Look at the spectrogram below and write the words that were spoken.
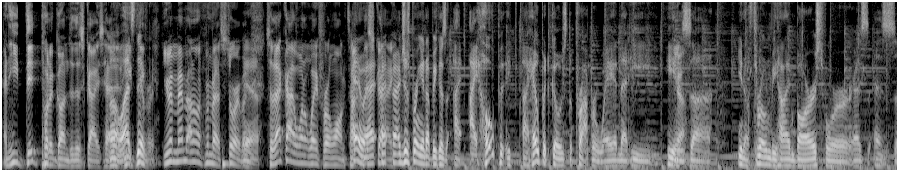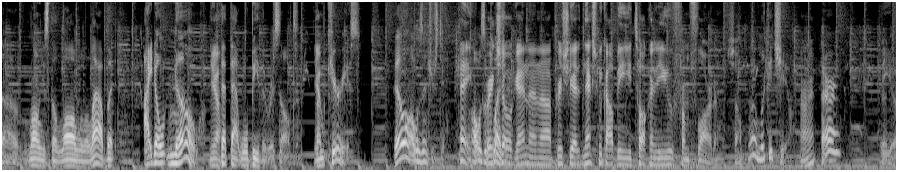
And he did put a gun to this guy's head. Oh, And he that's different. You remember? I don't know if you remember that story, but Yeah. so that guy went away for a long time. Anyway, guy, I, I just bring it up because I, I hope it, I hope it goes the proper way and that he he Yeah. is uh, you know thrown behind bars for as as uh, long as the law will allow. But I don't know Yeah. that that will be the result. I'm curious. Bill, always interesting. Hey, always a great show again, and uh, appreciate it. Next week I'll be talking to you from Florida. So, oh, look at you. All right, all right. A uh,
